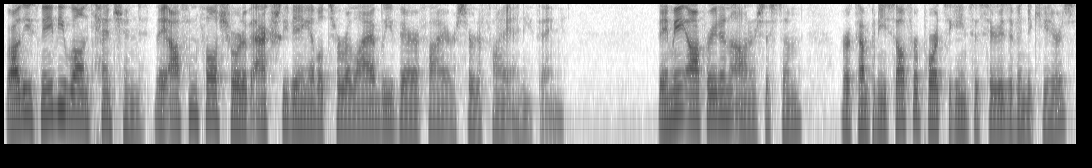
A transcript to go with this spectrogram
While these may be well intentioned, they often fall short of actually being able to reliably verify or certify anything. They may operate in an honor system, where a company self reports against a series of indicators.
